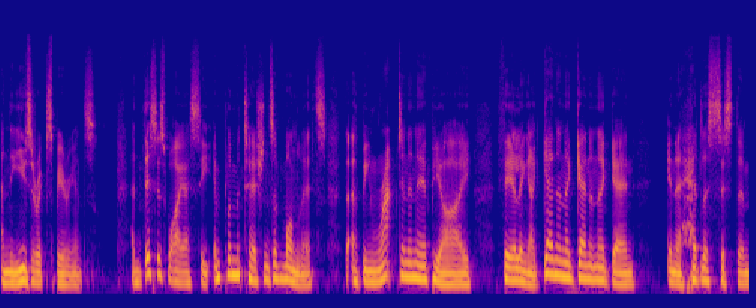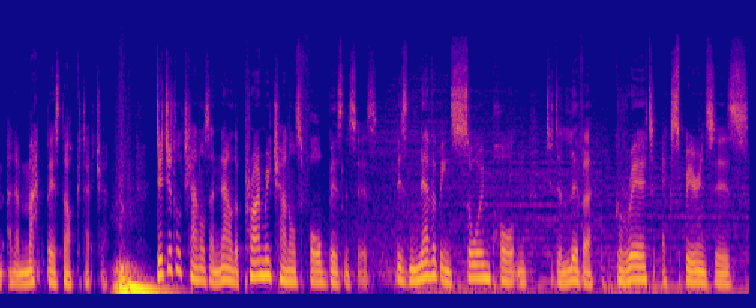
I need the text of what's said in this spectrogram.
and the user experience. And this is why I see implementations of monoliths that have been wrapped in an API failing again and again and again in a headless system and a MACH based architecture. Digital channels are now the primary channels for businesses. It has never been so important to deliver great experiences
